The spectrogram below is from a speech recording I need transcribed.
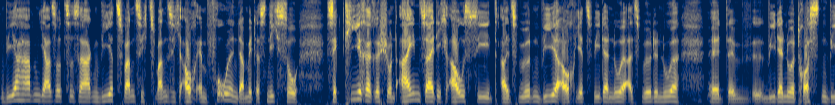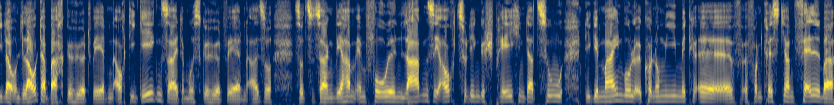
wir haben ja sozusagen wir 2020 auch empfohlen, damit es nicht so sektiererisch und einseitig aussieht, als würden wir auch jetzt wieder nur, als würde nur äh, wieder nur Drosten, Bieler und Lauterbach gehört werden. Auch die Gegenseite muss gehört werden. Also sozusagen, wir haben empfohlen, laden Sie auch zu den Gesprächen dazu. Die Gemeinwohlökonomie mit äh, von Christian Felber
